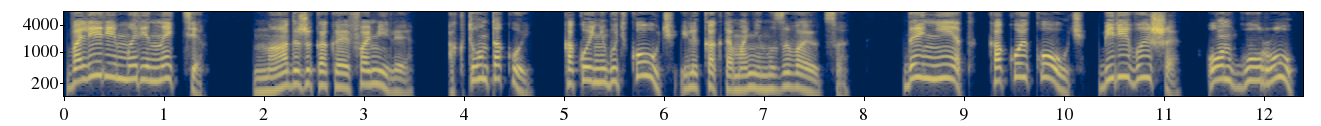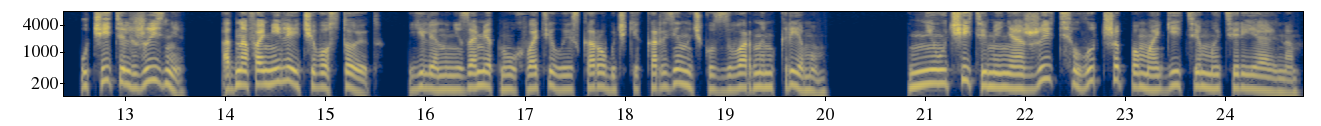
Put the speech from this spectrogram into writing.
Валерий Маринетти. Надо же, какая фамилия. А кто он такой? Какой-нибудь коуч или как там они называются? Да нет, какой коуч? Бери выше. Он гуру, учитель жизни. Одна фамилия чего стоит? Елена незаметно ухватила из коробочки корзиночку с заварным кремом. «Не учите меня жить, лучше помогите материально»,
